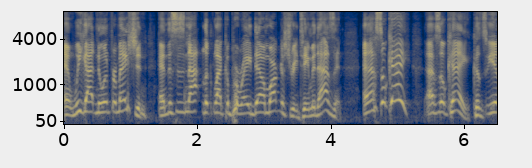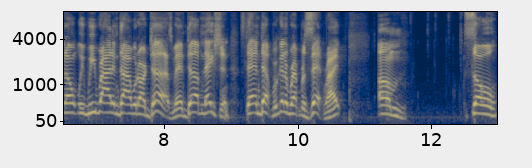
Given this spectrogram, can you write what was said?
and we got new information. And this does not look like a parade down Market Street team. It hasn't. And that's okay. That's okay. Because you know, we, we ride and die with our dubs, man. Dub Nation, stand up. We're gonna represent, right? Um, so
